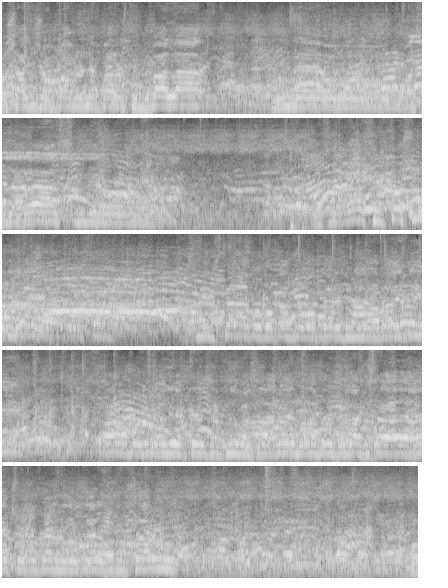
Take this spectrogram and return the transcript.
Ο Σάκης ο Παύλου είναι πάνω στην μπάλα. Είναι ο Βασιλαράς, είναι ο Βασιλαράς, συρτό σούτ, Συγχαρητήρια από το κάθε δοκάρι του Μιναδάκη. Πάρα πολύ καλή εκτέλεση αυτή του Βασιλαρά. Η μπάλα πέρασε ελάχιστα έξω από το κάθε δοκάρι του Κουρσάρου. Ο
